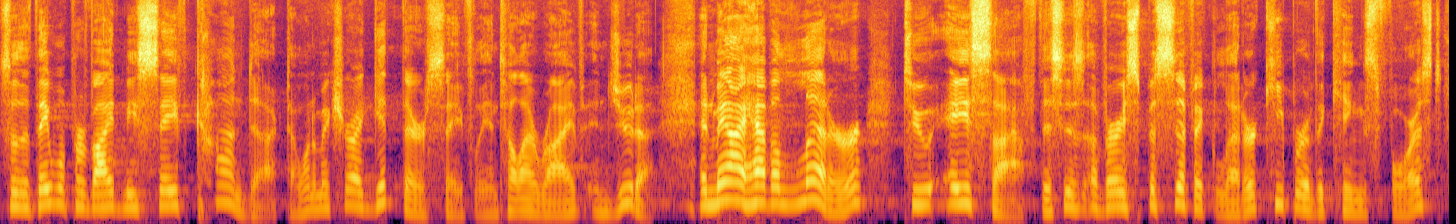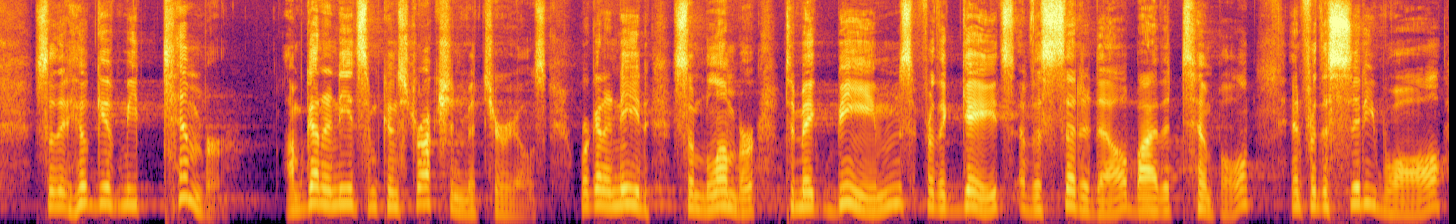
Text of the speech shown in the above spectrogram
so that they will provide me safe conduct? I want to make sure I get there safely until I arrive in Judah. And may I have a letter to Asaph? This is a very specific letter, keeper of the king's forest, so that he'll give me timber I'm going to need some construction materials. We're going to need some lumber to make beams for the gates of the citadel by the temple and for the city wall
